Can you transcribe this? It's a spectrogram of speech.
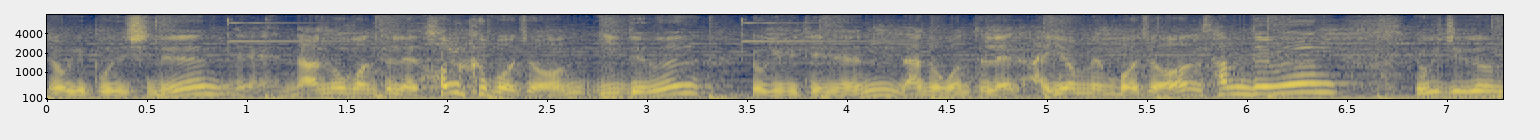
여기 보이시는 네, 나노 건틀렛 헐크 버전, 2등은 여기 밑에 있는 나노 건틀렛 아이언맨 버전, 3등은 여기 지금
